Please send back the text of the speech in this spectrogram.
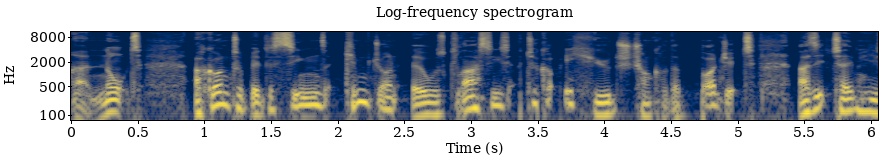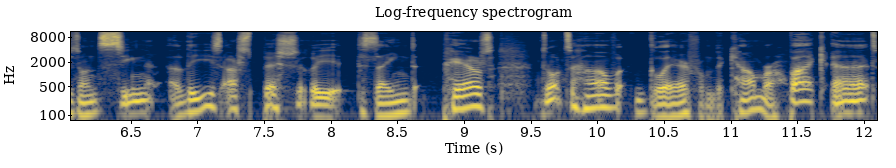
Uh, note, according to behind the scenes, Kim Jong il's glasses took up a huge chunk of the budget, as each time he's on scene, these are specially designed pairs not to have glare from the camera. Back at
